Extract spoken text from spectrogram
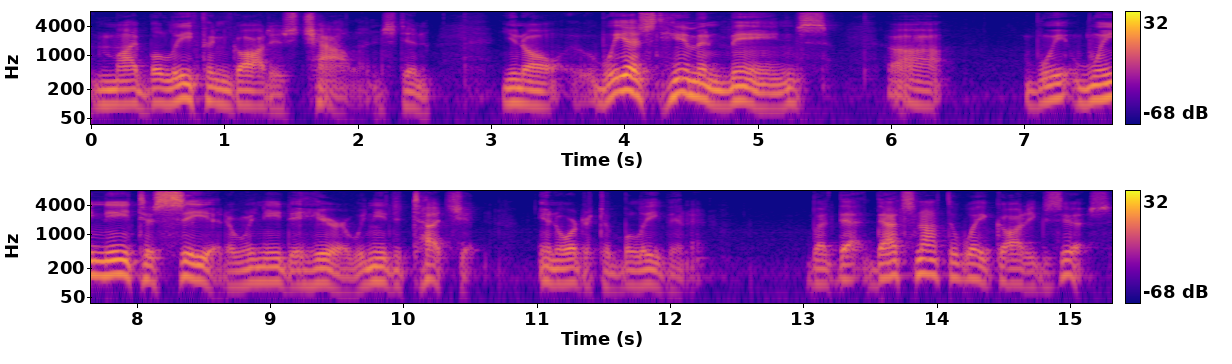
my belief in God is challenged? And, you know, we as human beings, uh, we, we need to see it or we need to hear it. We need to touch it in order to believe in it. But that, that's not the way God exists.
